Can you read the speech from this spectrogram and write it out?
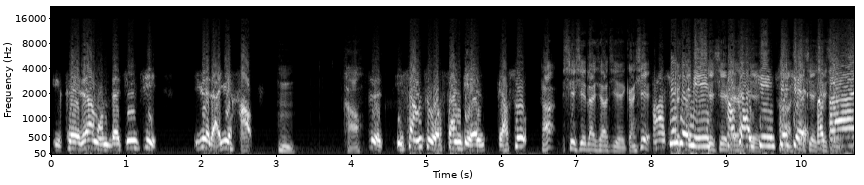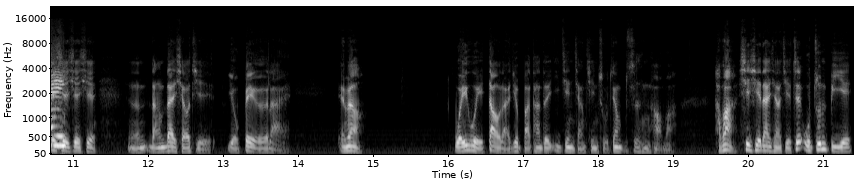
也可以让我们的经济越来越好。嗯，好，是以上是我三点表述。好，谢谢赖小姐，感谢。好，谢谢你，谢谢好开心，谢谢，谢谢拜拜，谢谢谢谢。嗯，让赖小姐有备而来，有没有？娓娓道来，就把她的意见讲清楚，这样不是很好吗？好不好？谢谢赖小姐，这我准备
